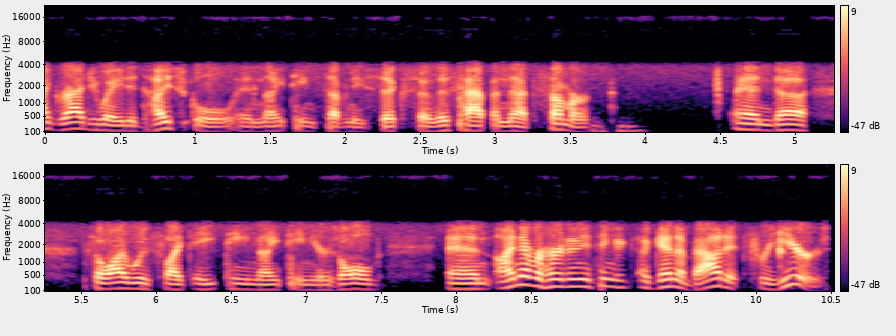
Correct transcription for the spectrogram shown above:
I graduated high school in 1976, so this happened that summer, and uh, so I was like 18, 19 years old, and I never heard anything again about it for years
